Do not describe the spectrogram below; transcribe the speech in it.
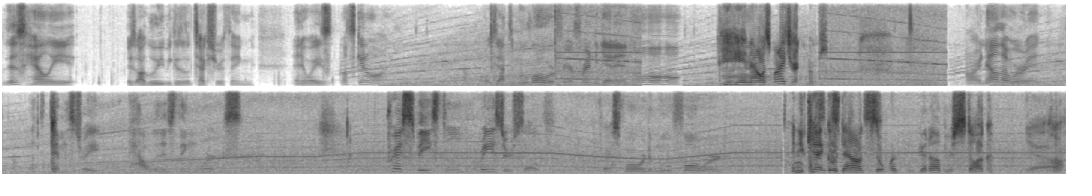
This heli is ugly because of the texture thing. Anyways, let's get on. Always have to move over for your friend to get in. Oh. Hey, now it's my turn. Alright, now that we're in, let's demonstrate how this thing works. Press space to raise yourself. Press forward to move forward. And you can't go down, so once you get up, you're stuck. Yeah.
